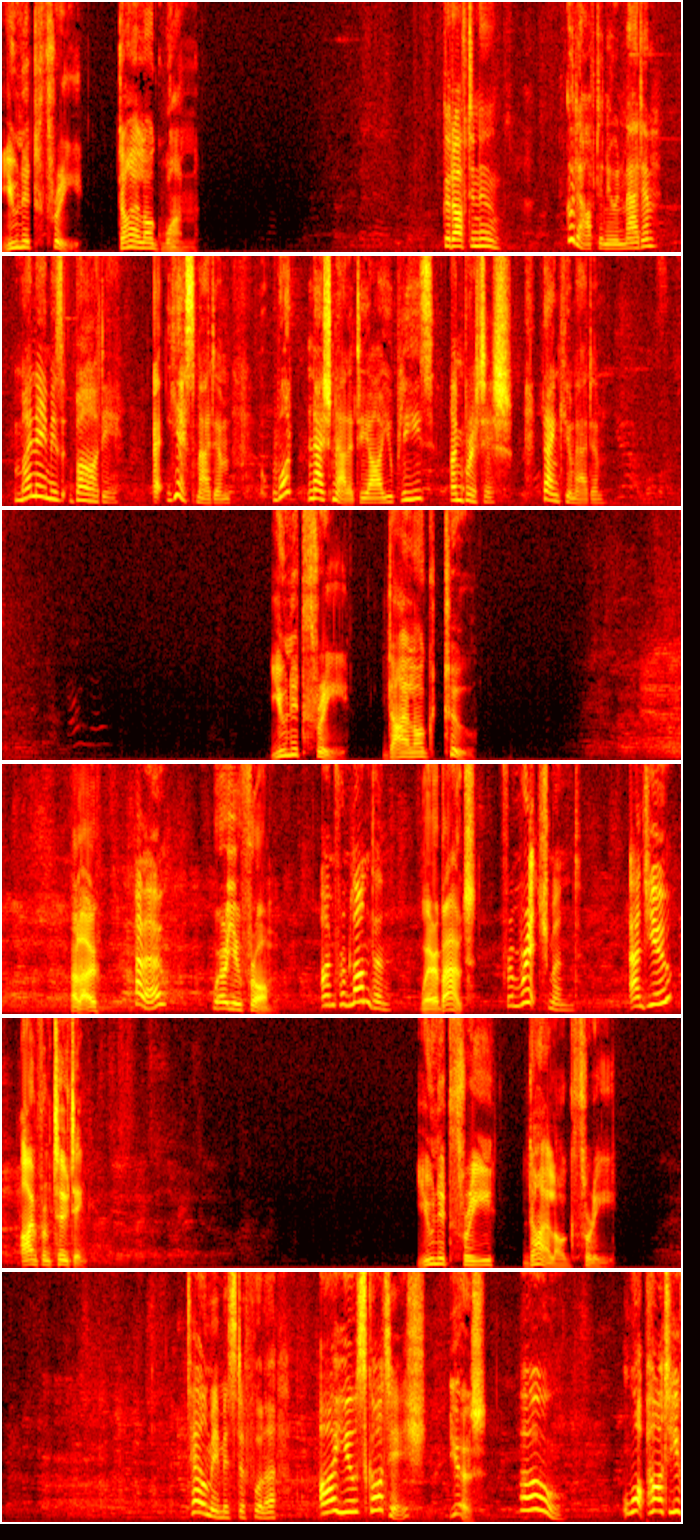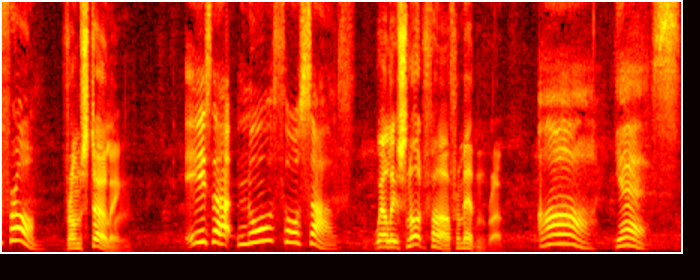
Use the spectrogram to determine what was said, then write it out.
Unit 3, Dialogue 1. Good afternoon. Good afternoon, madam. My name is Bardi. Uh, yes, madam. What nationality are you, please? I'm British. Thank you, madam. Unit 3, Dialogue 2. Hello. Hello, Where are you from? I'm from London, Whereabouts? from Richmond. And you? I'm from Tooting. Unit 3, Dialogue 3. Tell me, Mr. Fuller, are you Scottish? Yes, Oh. What part are you from? from Stirling. Is that north or south? Well, it's not far from Edinburgh. Ah, yes.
